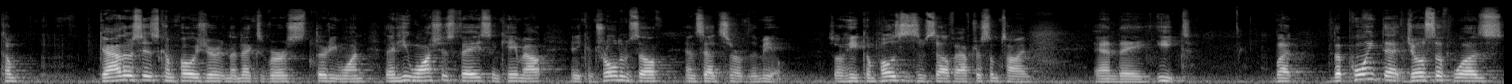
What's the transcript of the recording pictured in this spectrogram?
com- gathers his composure in the next verse, 31. Then he washed his face and came out, and he controlled himself and said, Serve the meal. So he composes himself after some time, and they eat. But the point that Joseph was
